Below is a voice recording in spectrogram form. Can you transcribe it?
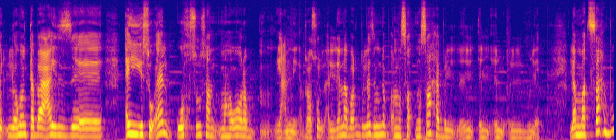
لو انت بقى عايز آه، اي سؤال وخصوصا ما هو رب يعني الرسول قال لنا برضو لازم نبقى نص- نصاحب ال- ال- ال- ال- الولاد. لما تصاحبه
